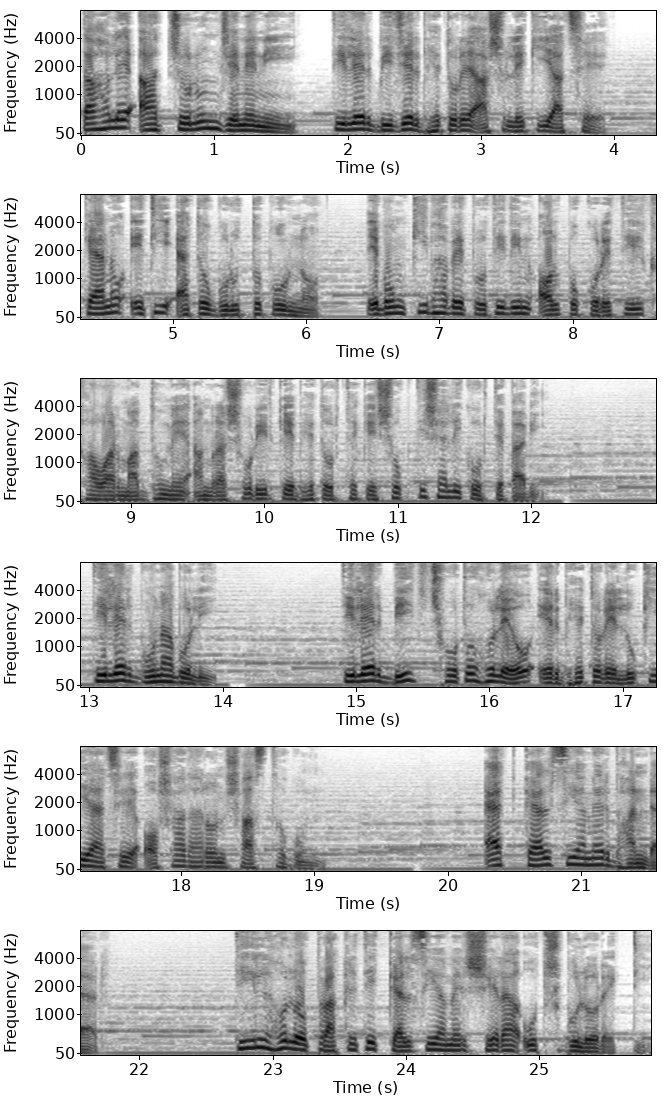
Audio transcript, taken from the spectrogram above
তাহলে আজ চলুন জেনে নিই তিলের বীজের ভেতরে আসলে কি আছে? কেন এটি এত গুরুত্বপূর্ণ? এবং কীভাবে প্রতিদিন অল্প করে তিল খাওয়ার মাধ্যমে আমরা শরীরকে ভেতর থেকে শক্তিশালী করতে পারি? তিলের গুণাবলী। তিলের বীজ ছোট হলেও এর ভেতরে লুকিয়ে আছে অসাধারণ স্বাস্থ্যগুণ। এক ক্যালসিয়ামের ভাণ্ডার। তিল হল প্রাকৃতিক ক্যালসিয়ামের সেরা উৎসগুলোর একটি।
